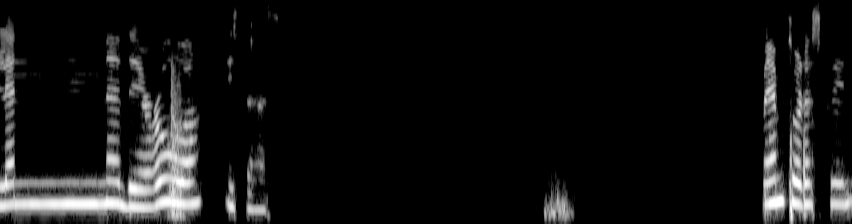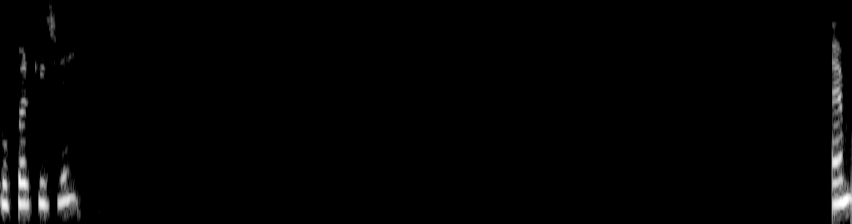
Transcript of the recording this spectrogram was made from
लन इस तरह से। मैम, थोड़ा स्क्रीन ऊपर कीजिए। मैम?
